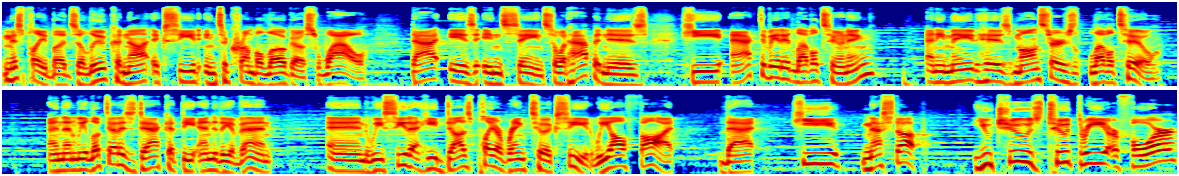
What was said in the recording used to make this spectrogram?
misplay but Zalu could not exceed into Crumble Logos. Wow. That is insane. So what happened is he activated level tuning and he made his monsters level 2. And then we looked at his deck at the end of the event and we see that he does play a rank to exceed. We all thought that he messed up you choose two, three, or four,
